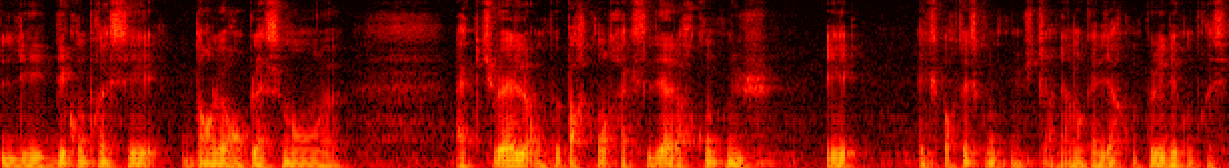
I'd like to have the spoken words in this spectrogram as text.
les décompresser dans leur emplacement euh, actuel, on peut par contre accéder à leur contenu et exporter ce contenu, ce qui revient donc à dire qu'on peut les décompresser.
